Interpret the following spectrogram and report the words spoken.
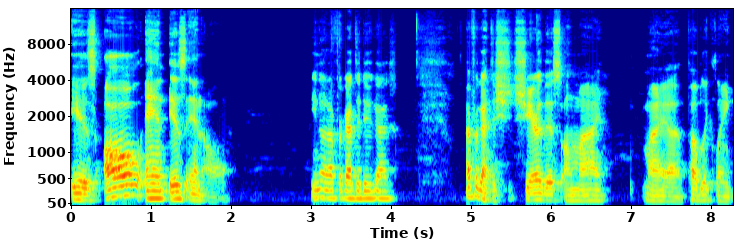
is all and is in all. You know what I forgot to do, guys? I forgot to sh- share this on my my uh, public link,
